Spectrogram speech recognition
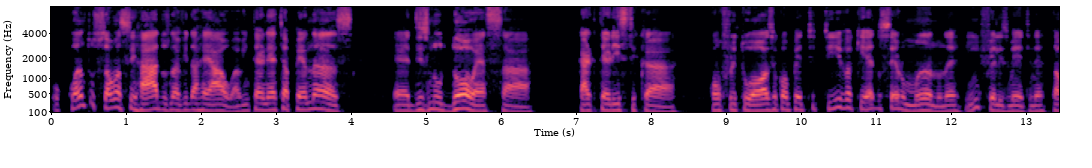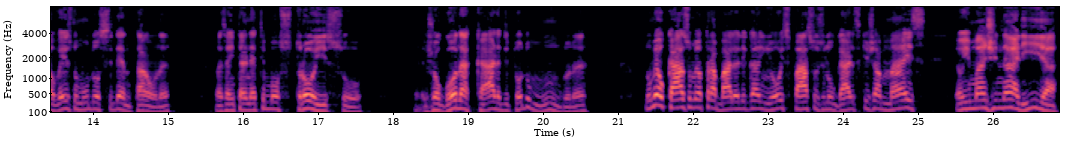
o quanto são acirrados na vida real. A internet apenas é, desnudou essa característica conflituosa e competitiva que é do ser humano, né? Infelizmente, né? Talvez no mundo ocidental, né? Mas a internet mostrou isso, é, jogou na cara de todo mundo, né? No meu caso, o meu trabalho ele ganhou espaços e lugares que jamais eu imaginaria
